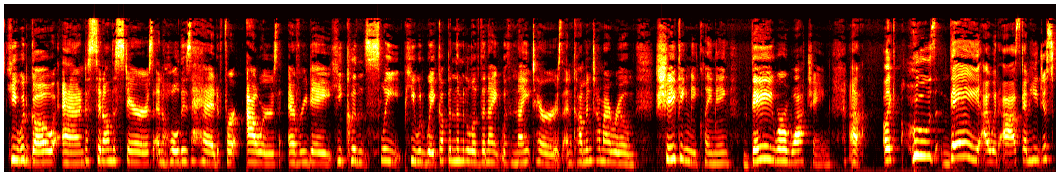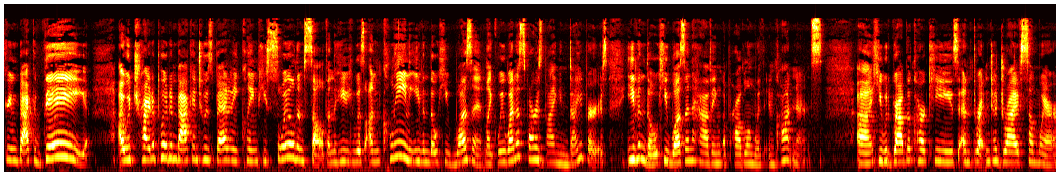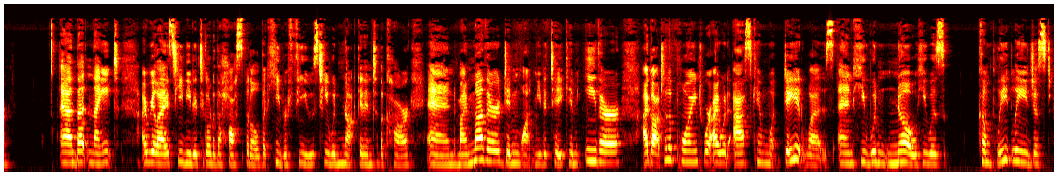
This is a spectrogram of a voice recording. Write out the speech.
he would go and sit on the stairs and hold his head for hours every day. He couldn't sleep. He would wake up in the middle of the night with night terrors and come into my room, shaking me, claiming they were watching. Uh, like, who's they? I would ask. And he just screamed back, they. I would try to put him back into his bed, and he claimed he soiled himself and he, he was unclean, even though he wasn't. Like, we went as far as buying him diapers, even though he wasn't having a problem with incontinence. Uh, he would grab the car keys and threaten to drive somewhere. And that night, I realized he needed to go to the hospital, but he refused. He would not get into the car. And my mother didn't want me to take him either. I got to the point where I would ask him what day it was, and he wouldn't know. He was completely just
